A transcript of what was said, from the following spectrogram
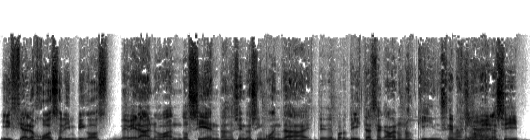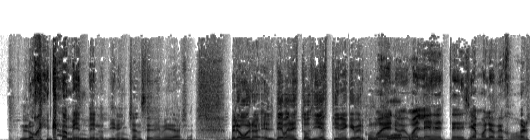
y si a los Juegos Olímpicos de verano van 200, 250 este, deportistas, acaban unos 15 más Claro. o menos y lógicamente no tienen chances de medalla. Pero bueno, el tema en estos días tiene que ver con un Bueno, juego... igual te deseamos lo mejor.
